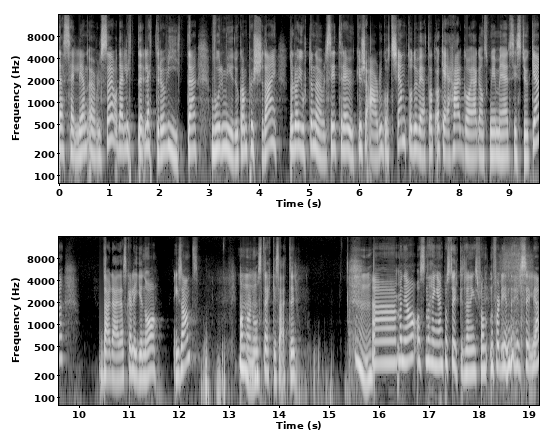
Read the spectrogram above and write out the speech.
deg selv i en øvelse, og det er litt lettere å vite hvor mye du kan pushe deg. Når du har gjort en øvelse øvelse i tre uker, så er du godt kjent, og du vet at ok, her ga jeg ganske mye mer siste uke. Det er der jeg skal ligge nå. Ikke sant? Man har mm. noe å strekke seg etter. Mm. Uh, men ja, åssen henger den på styrketreningsfronten for din del, Silje?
